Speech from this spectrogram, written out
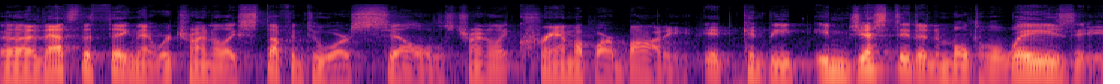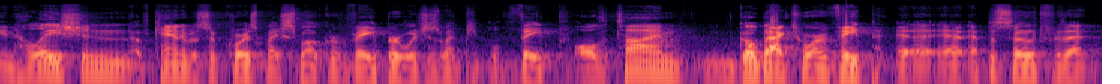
Uh, that's the thing that we're trying to like stuff into our cells, trying to like cram up our body. It can be ingested in multiple ways. Inhalation of cannabis, of course, by smoke or vapor, which is why people vape all the time. Go back to our vape uh, episode for that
